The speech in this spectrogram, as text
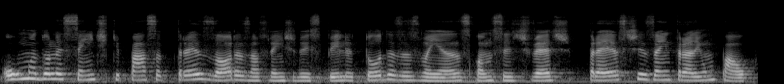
ou uma adolescente que passa três horas na frente do espelho todas as manhãs, como se estivesse prestes a entrar em um palco.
